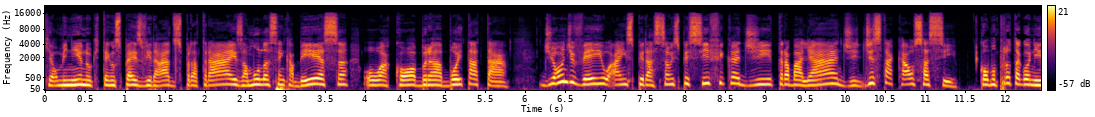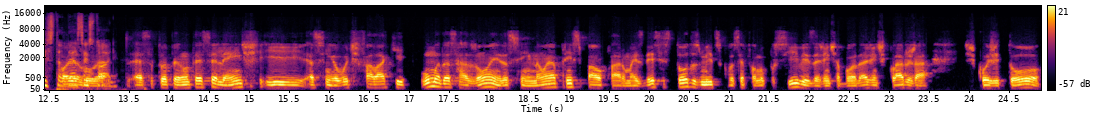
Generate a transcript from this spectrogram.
que é o menino que tem os pés virados para trás, a mula sem cabeça ou a cobra boitatá. De onde veio a inspiração específica de trabalhar, de destacar o Saci? como protagonista Olha, dessa Lu, história? Essa tua pergunta é excelente e assim eu vou te falar que uma das razões, assim, não é a principal, claro, mas desses todos os mitos que você falou possíveis a gente abordar, a gente claro já cogitou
